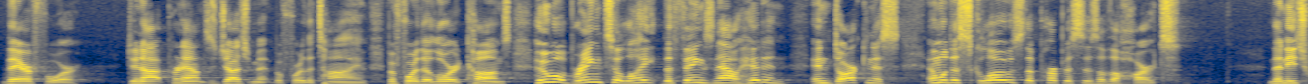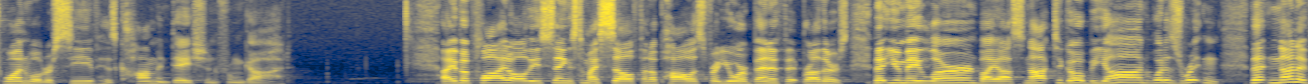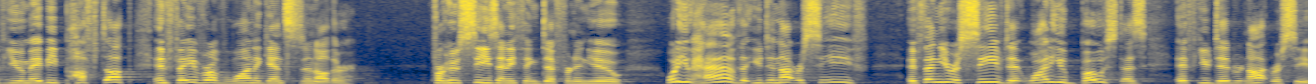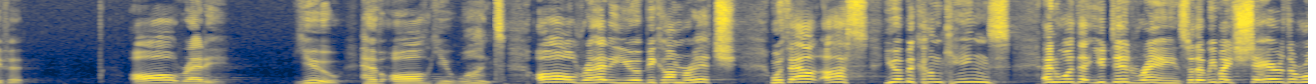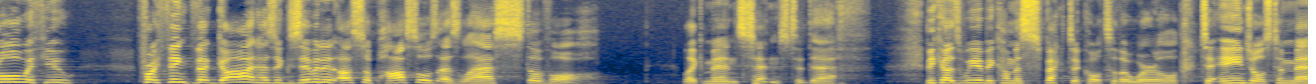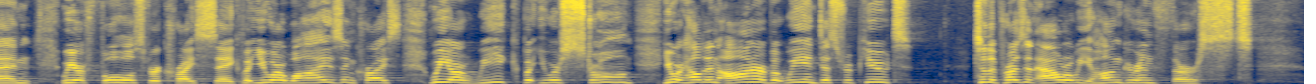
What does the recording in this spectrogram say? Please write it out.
Therefore, do not pronounce judgment before the time, before the Lord comes, who will bring to light the things now hidden in darkness and will disclose the purposes of the heart. Then each one will receive his commendation from God. I have applied all these things to myself and Apollos for your benefit, brothers, that you may learn by us not to go beyond what is written, that none of you may be puffed up in favor of one against another. For who sees anything different in you? What do you have that you did not receive? If then you received it, why do you boast as if you did not receive it? Already you have all you want. Already you have become rich. Without us, you have become kings, and would that you did reign, so that we might share the rule with you. For I think that God has exhibited us apostles as last of all, like men sentenced to death. Because we have become a spectacle to the world, to angels, to men. We are fools for Christ's sake, but you are wise in Christ. We are weak, but you are strong. You are held in honor, but we in disrepute. To the present hour, we hunger and thirst.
